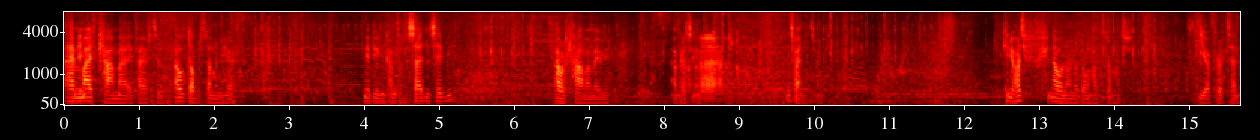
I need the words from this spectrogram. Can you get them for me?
I might Karma if I have to. I'll double stun him here. Maybe you can come to the side and save me? I will Karma maybe. I'm pressing it. It's fine, it's fine. Can you hutch? No, no, no, don't hutch, don't hutch. Steer for a 10.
